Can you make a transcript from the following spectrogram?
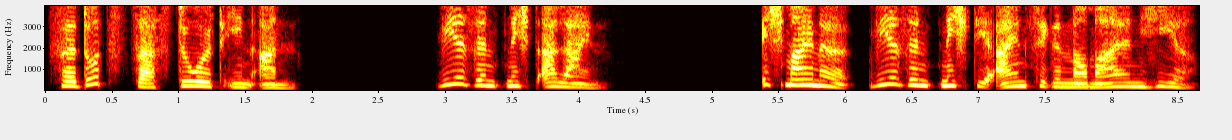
Verdutzt sah Stuart ihn an. Wir sind nicht allein. Ich meine, wir sind nicht die einzigen Normalen hier.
